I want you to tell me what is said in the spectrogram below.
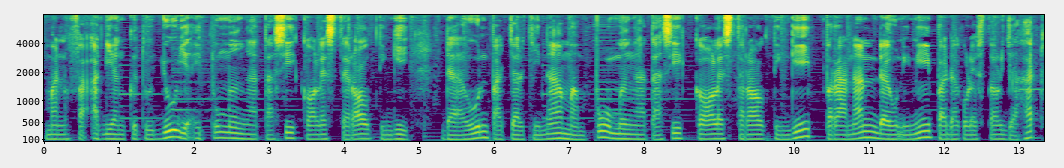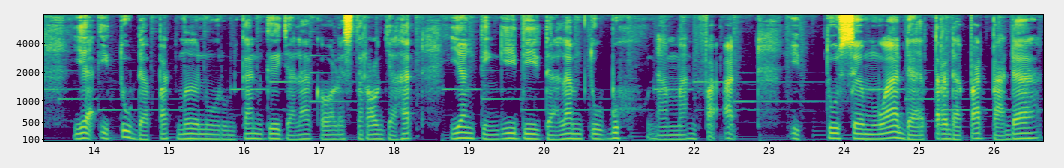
Manfaat yang ketujuh yaitu mengatasi kolesterol tinggi. Daun pacar Cina mampu mengatasi kolesterol tinggi. Peranan daun ini pada kolesterol jahat yaitu dapat menurunkan gejala kolesterol jahat yang tinggi di dalam tubuh. Nah, manfaat itu semua terdapat pada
